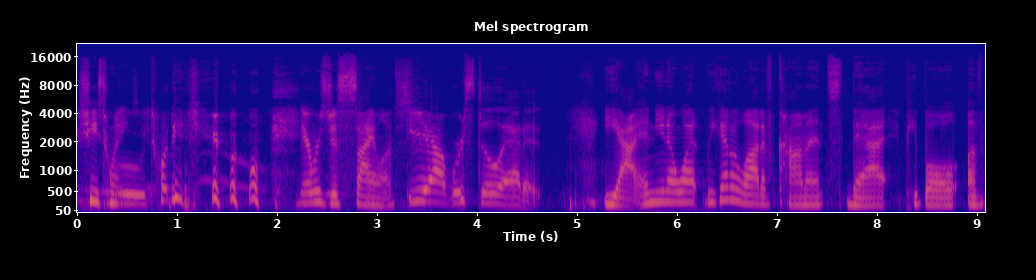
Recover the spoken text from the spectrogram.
She's 22. 22. there was just silence. Yeah, we're still at it. Yeah, and you know what? We get a lot of comments that people of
